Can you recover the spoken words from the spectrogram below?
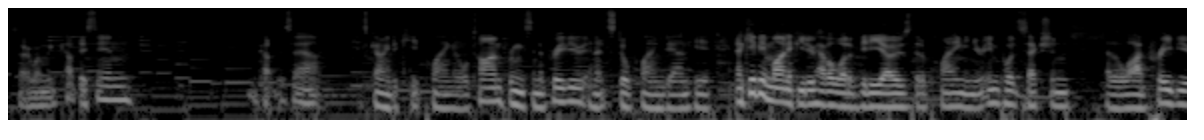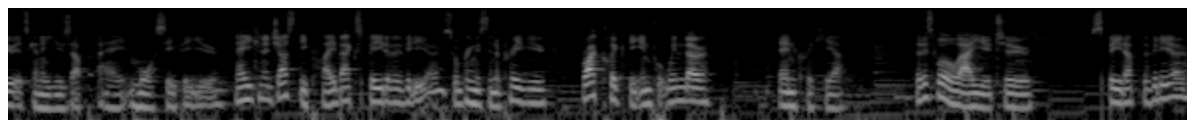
So when we cut this in, and cut this out, it's going to keep playing at all times, bring this into preview, and it's still playing down here. Now keep in mind if you do have a lot of videos that are playing in your input section as a live preview, it's going to use up a more CPU. Now you can adjust the playback speed of a video, so we'll bring this into preview, right click the input window, then click here. So this will allow you to speed up the video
